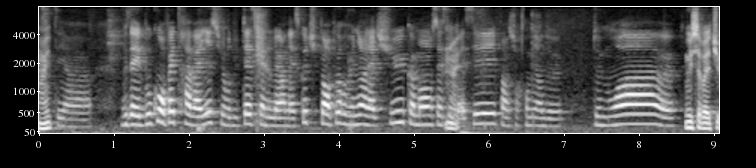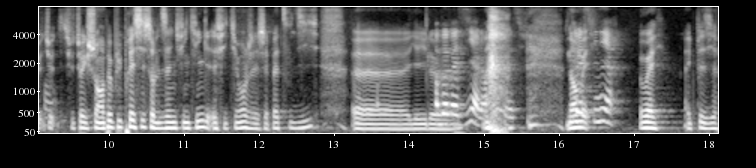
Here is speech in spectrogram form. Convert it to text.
Oui. Euh, vous avez beaucoup, en fait, travaillé sur du test and learn. Est-ce que tu peux un peu revenir là-dessus? Comment ça s'est passé? Enfin, sur combien de, de mois euh, Oui, c'est vrai. Tu, tu, tu, veux que je sois un peu plus précis sur le design thinking Effectivement, j'ai pas tout dit. Il y a eu le... Ah bah vas-y alors. non, mais... finir. Oui, avec plaisir.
